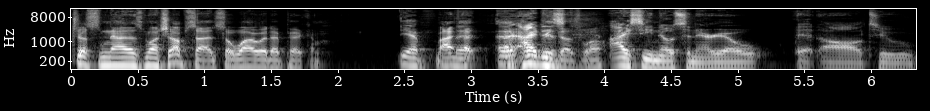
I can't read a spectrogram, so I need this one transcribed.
just not as much upside. So why would I pick him? Yeah, I, that- I, I, hope I he just does well. I see no scenario at all to.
